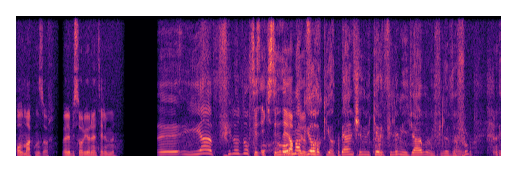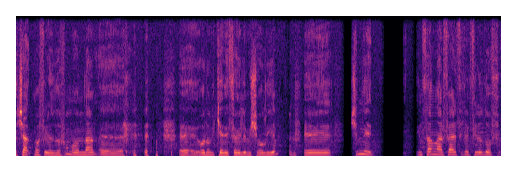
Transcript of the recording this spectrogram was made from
olmak mı zor? Böyle bir soru yöneltelim mi? Ee, ya filozof Siz ikisini de olmak yapıyorsunuz. yok yok. Ben şimdi bir kere film icabı bir filozofum. E, Çakma filozofum. Ondan e, e, onu bir kere söylemiş olayım. E, şimdi insanlar felsefe, filozof e,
